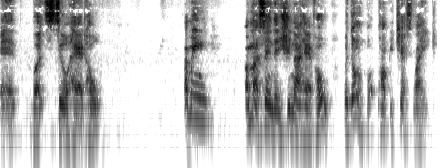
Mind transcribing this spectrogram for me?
and but still had hope. I mean, I'm not saying that you should not have hope, but don't pump your chest like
